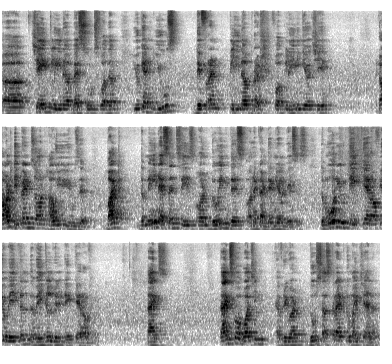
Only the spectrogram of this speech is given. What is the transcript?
uh, chain cleaner best suits for them. You can use different cleaner brush for cleaning your chain. It all depends on how you use it. But the main essence is on doing this on a continual basis. The more you take care of your vehicle, the vehicle will take care of you. Thanks. Thanks for watching everyone. Do subscribe to my channel.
